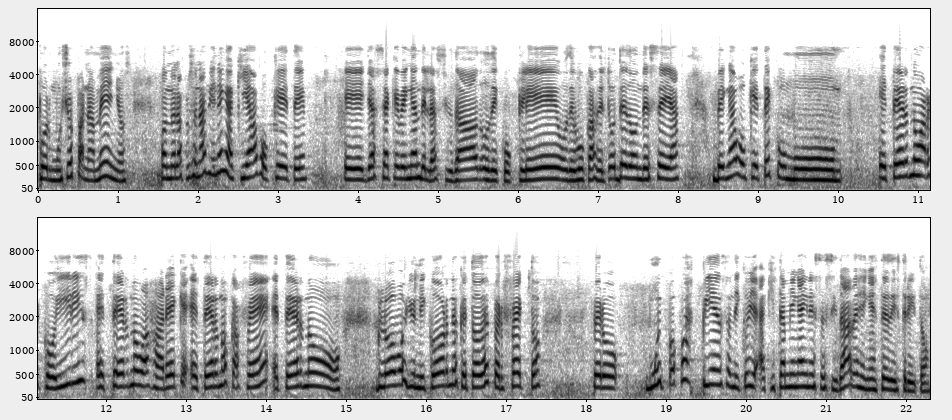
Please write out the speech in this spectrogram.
por muchos panameños. Cuando las personas vienen aquí a Boquete, eh, ya sea que vengan de la ciudad o de Coclé o de Bocas del Toro, de donde sea, ven a Boquete como eterno arcoíris, eterno bajareque, eterno café, eterno globos y unicornios, que todo es perfecto, pero muy pocos piensan y que oye, aquí también hay necesidades en este distrito.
